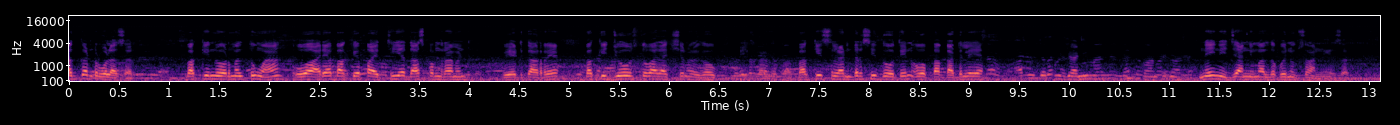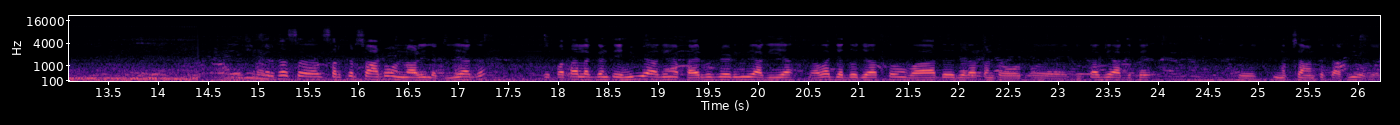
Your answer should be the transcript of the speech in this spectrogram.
ਅੱਗ ਕੰਟਰੋਲ ਆ ਸਰ। ਬਾਕੀ ਨੋਰਮਲ ਧੂਆਂ ਉਹ ਆ ਰਿਹਾ ਬਾਕੀ ਆਪਾਂ ਇੱਥੇ ਹੀ ਆ 10-15 ਮਿੰਟ ਵੇਟ ਕਰ ਰਹੇ ਹਾਂ। ਬਾਕੀ ਜੋ ਉਸ ਤੋਂ ਬਾਅਦ ਐਕਸ਼ਨ ਹੋਏਗਾ ਉਹ ਦੇਖ ਲਾਂਗੇ ਆਪਾਂ। ਬਾਕੀ ਸਿਲੰਡਰ ਸੀ ਦੋ ਤਿੰਨ ਉਹ ਆਪਾਂ ਕੱਢ ਲਏ ਆ। ਕੋਈ ਜਾਨੀ ਮਾਲ ਨਹੀਂ ਦੁਕਾਨ ਤੇ? ਨਹੀਂ ਨਹੀਂ ਨਹੀਂ ਜਾਨੀ ਮਾਲ ਦਾ ਕੋਈ ਨੁਕਸਾਨ ਨਹੀਂ ਹੈ ਸਰ। ਜੀ ਮੇਰੇ ਖਿਆਲ ਸਰਕਟ ਸਟਾਰਟ ਹੋਣ ਨਾਲ ਹੀ ਲੱਗੀ ਆ ਅੱਗ। ਤੇ ਪਤਾ ਲੱਗਣ ਤੇ ਅਸੀਂ ਵੀ ਆ ਗਏ ਆ ਫਾਇਰ ਬ੍ਰਿਗੇਡ ਵੀ ਆ ਗਈ ਆ। ਵਾਹਵਾ ਜਦੋਜਹਦ ਤੋਂ ਬਾਅਦ ਜਿਹੜਾ ਕੰਟਰੋਲ ਕੀਤਾ ਗਿਆ ਅੱਗ ਤੇ ਤੇ ਨੁਕਸਾਨ ਤੇ ਕਾਫੀ ਹੋ ਗਿਆ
